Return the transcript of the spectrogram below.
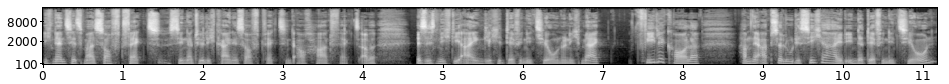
ich nenne es jetzt mal Soft Facts. Es sind natürlich keine Soft Facts, sind auch Hard Facts, aber es ist nicht die eigentliche Definition. Und ich merke, viele Caller haben eine absolute Sicherheit in der Definition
